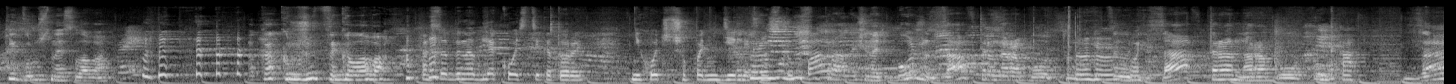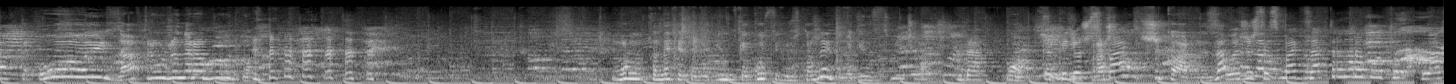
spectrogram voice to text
Какие грустные слова. А как кружится голова. Особенно для Кости, который не хочет, чтобы понедельник Который можно с наступал. утра начинать. Боже, завтра на работу. Целый ой. Завтра на работу. А, Завтра. Ой, завтра уже на работу. Можно сказать это в 11. Как Костя говорю, скажи это в 11 вечера. да. О, Как всё, идешь спать, Шикарно. Завтра Ложишься спать завтра на работу. Класс.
